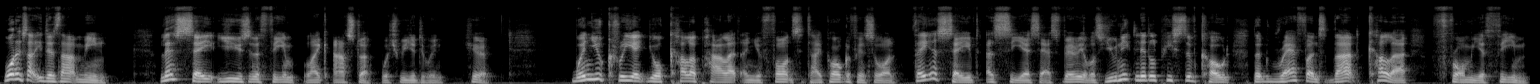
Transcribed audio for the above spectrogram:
what exactly does that mean? Let's say you're using a theme like Astra, which we are doing here. When you create your color palette and your fonts and typography and so on, they are saved as CSS variables, unique little pieces of code that reference that color from your theme.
